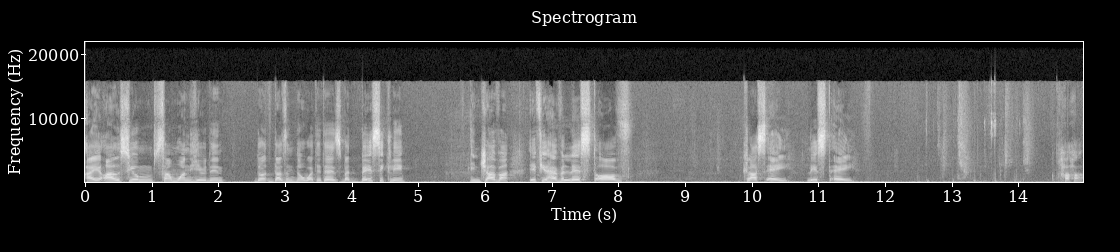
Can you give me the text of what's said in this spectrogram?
I, will assume someone here didn't, doesn't know what it is, but basically, in Java, if you have a list of class A, list A, haha.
